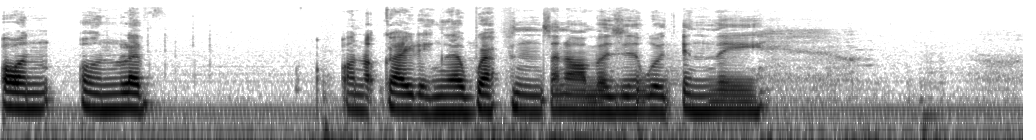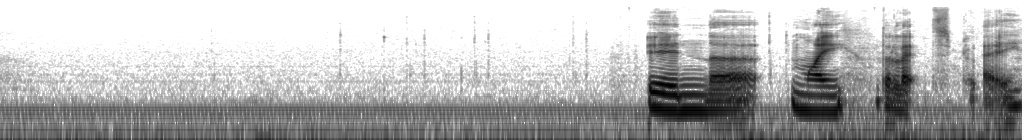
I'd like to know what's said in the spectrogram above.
on on on upgrading their weapons and armors in, in the in my the let's play.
